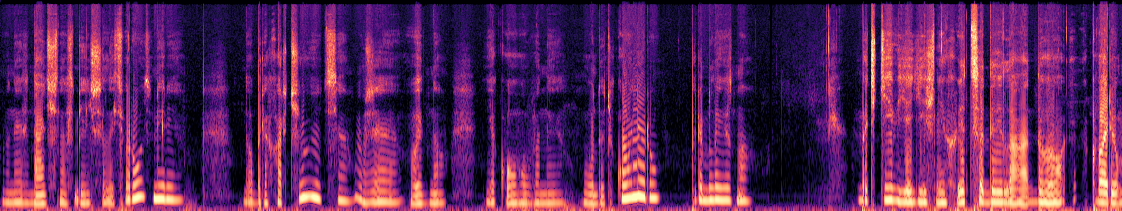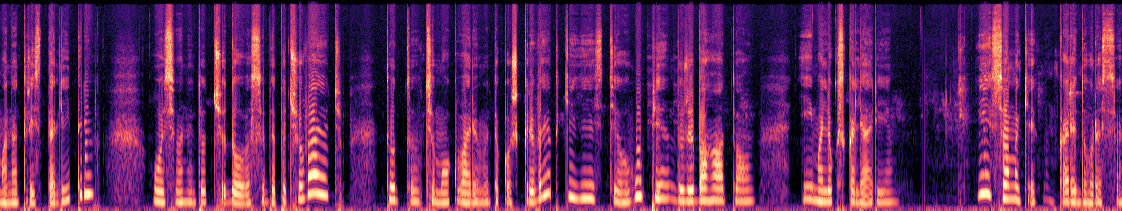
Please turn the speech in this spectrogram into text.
Вони значно збільшились в розмірі, добре харчуються, вже видно, якого вони будуть кольору приблизно. Батьків я їхніх відсадила до акваріума на 300 літрів. Ось вони тут чудово себе почувають. Тут в цьому акваріумі також креветки є, гупі дуже багато, і малюк скалярії. І сомики каридориси.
